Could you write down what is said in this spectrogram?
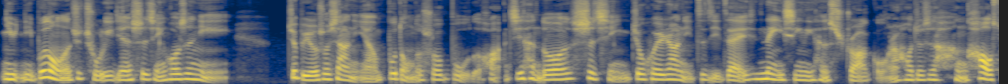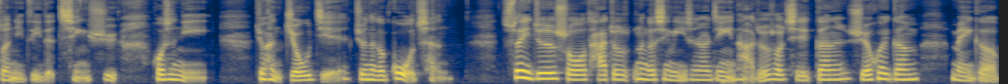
你你不懂得去处理一件事情，或是你就比如说像你一样不懂得说不的话，其实很多事情就会让你自己在内心里很 struggle，然后就是很耗损你自己的情绪，或是你就很纠结，就那个过程。所以就是说，他就那个心理医生就建议他，就是说，其实跟学会跟每个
